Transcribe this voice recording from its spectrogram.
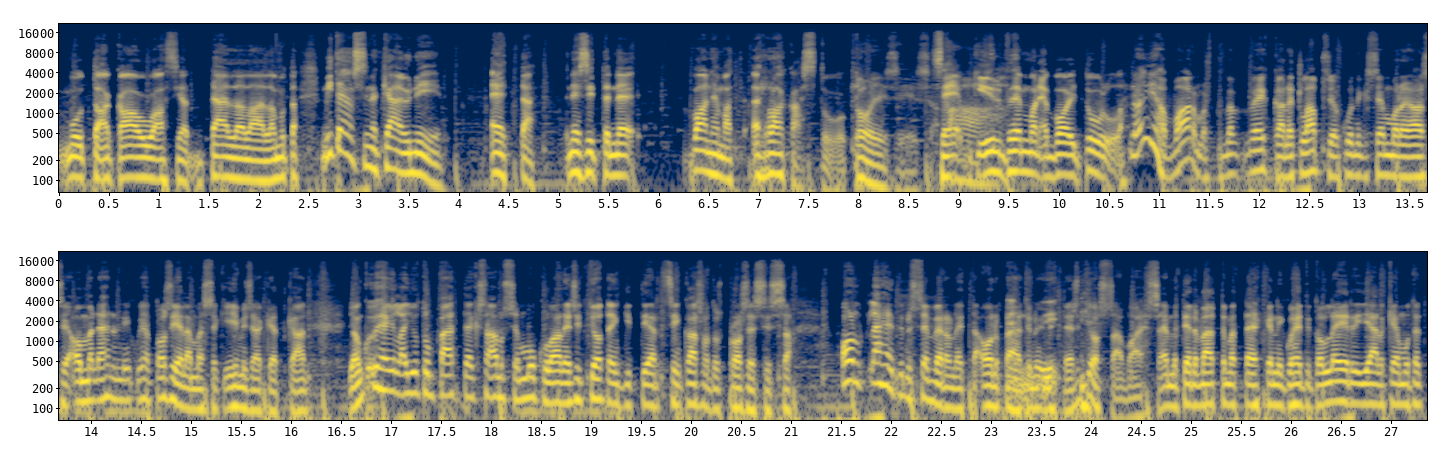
muuttaa kauas ja tällä lailla. Mutta mitä jos siinä käy niin, että ne sitten ne vanhemmat rakastuu. Toisiinsa. Se, Aa. kyllä semmonen voi tulla. No ihan varmasti. Mä veikkaan, että lapsi on kuitenkin semmoinen asia. Olen mä nähnyt niin kuin ihan tosielämässäkin ihmisiä, ketkä on jonkun yhden illan jutun päätteeksi saanut sen mukulaan, niin sitten jotenkin tiedät siinä kasvatusprosessissa on lähentynyt sen verran, että on päätynyt Niin. yhteen sit jossain vaiheessa. En mä tiedä välttämättä ehkä niin kuin heti ton leirin jälkeen, mutta et,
